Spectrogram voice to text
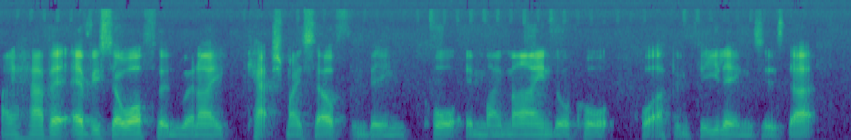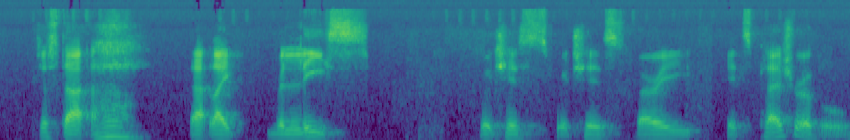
I have it every so often when I catch myself from being caught in my mind or caught caught up in feelings. Is that just that ah, that like release, which is which is very it's pleasurable,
